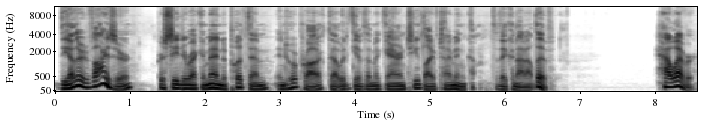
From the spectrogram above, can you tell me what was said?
The other advisor proceeded to recommend to put them into a product that would give them a guaranteed lifetime income that they could not outlive. However,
